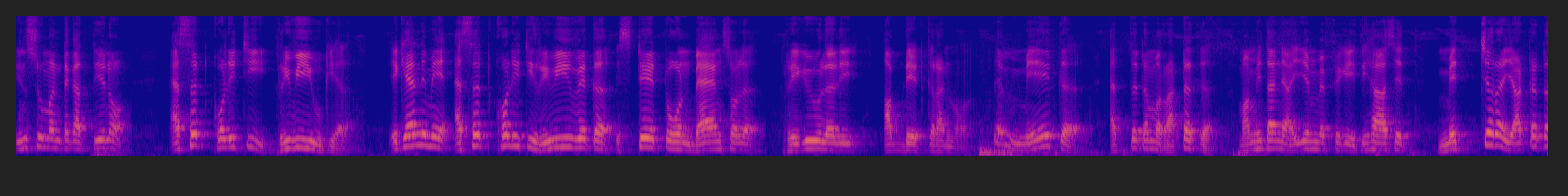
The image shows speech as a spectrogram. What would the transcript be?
ඉන්ස්ට්‍රමන්ට් එකක් තියෙනවා ඇසට් කොලිටි රිවිව් කියලා. එකන්නේ මේ ඇසට් කොලිටි රිවිව් එක ස්ටේට් ඕන් බෑන්ක්ස් වල රෙගියුලලි අප්ඩේට් කරන්න ඕන. දැන් මේක ඇත්තටම රටක මම හිතන්නේ IMF එකේ ඉතිහාසෙත් මෙච්චර යටට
